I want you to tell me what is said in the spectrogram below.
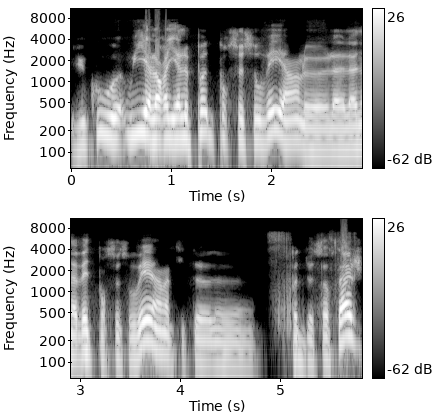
du coup, oui. Alors il y a le pod pour se sauver, hein, le, la, la navette pour se sauver, hein, la petite euh, pod de sauvetage.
